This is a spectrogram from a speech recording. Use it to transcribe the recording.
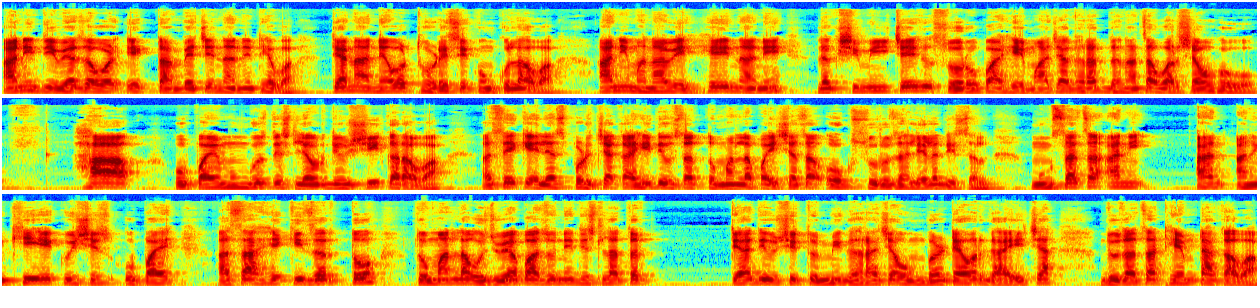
आणि दिव्याजवळ एक तांब्याचे नाणे ठेवा. त्या नाण्यावर थोडेसे कुंकू लावा. आणि म्हणावे हे नाणे लक्ष्मीचे स्वरूप आहे. माझ्या घरात धनाचा वर्षाव होवो हा उपाय मुंगूस दिसल्यावर दिवशी करावा. असे केल्यास पुढच्या काही दिवसात तुम्हाला पैशाचा ओघ सुरू झालेला दिसल. मुंगसाचा आणि आणखी एक विशेष उपाय असा आहे की जर तो तुम्हाला उजव्या बाजूने दिसला तर त्या दिवशी तुम्ही घराच्या उंबरट्यावर गायीच्या दुधाचा थेंब टाकावा.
